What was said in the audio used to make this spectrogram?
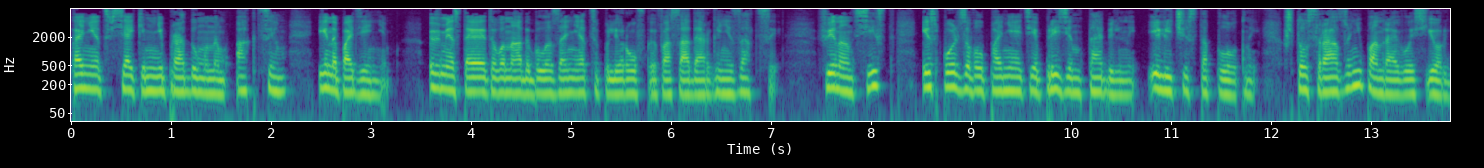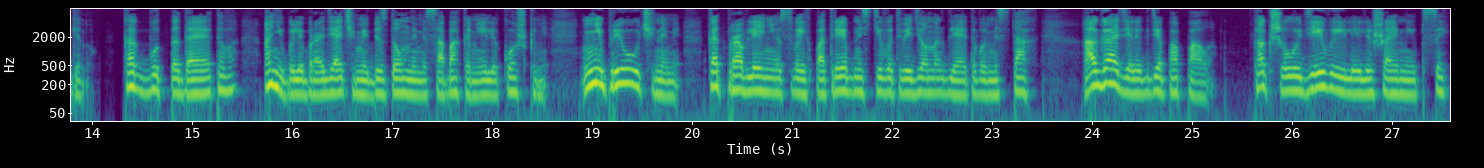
конец всяким непродуманным акциям и нападениям. Вместо этого надо было заняться полировкой фасада организации. Финансист использовал понятие «презентабельный» или «чистоплотный», что сразу не понравилось Йоргену как будто до этого они были бродячими бездомными собаками или кошками, не приученными к отправлению своих потребностей в отведенных для этого местах, а гадили где попало, как шелудеевые или лишайные псы.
